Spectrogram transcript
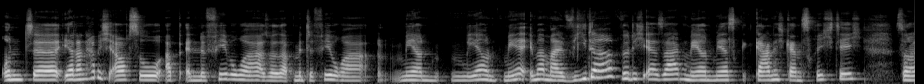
Und äh, ja, dann habe ich auch so ab Ende Februar, also ab Mitte Februar mehr und mehr und mehr, immer mal wieder, würde ich eher sagen, mehr und mehr ist gar nicht ganz richtig, sondern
